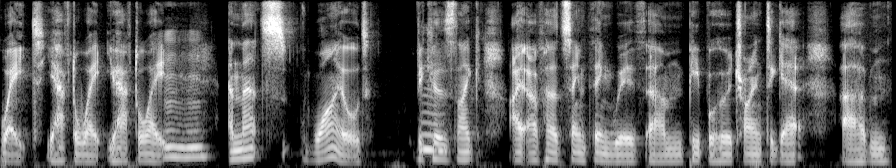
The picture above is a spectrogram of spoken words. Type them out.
wait you have to wait you have to wait. And that's wild because like I, I've heard same thing with um, people who are trying to get um,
